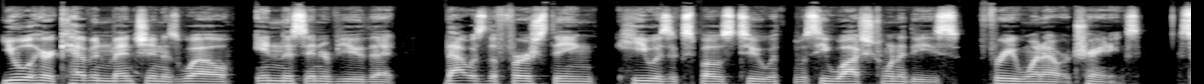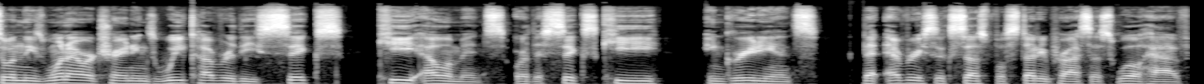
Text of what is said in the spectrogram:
You will hear Kevin mention as well in this interview that that was the first thing he was exposed to was he watched one of these free 1-hour trainings. So in these 1-hour trainings, we cover these six key elements or the six key ingredients that every successful study process will have.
